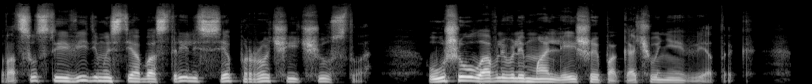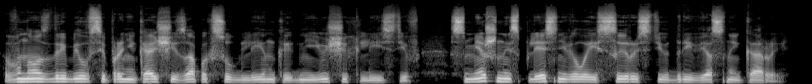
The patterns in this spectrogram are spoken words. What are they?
В отсутствии видимости обострились все прочие чувства. Уши улавливали малейшее покачивание веток. В нос дребил всепроникающий запах суглинок и гниющих листьев, смешанный с плесневелой сыростью древесной коры.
